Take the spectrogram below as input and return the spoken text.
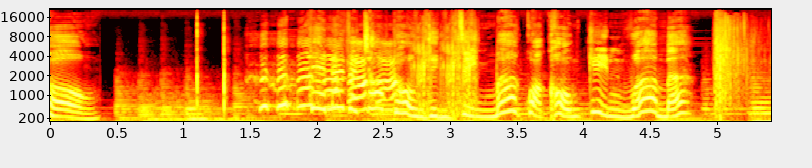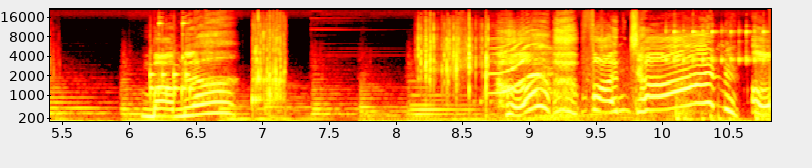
ทอง แกน่าจะชอบทองจริง ๆ มากกว่าของกินว่ามะมอมล่ะเฮ้อฟันฉันโอ้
